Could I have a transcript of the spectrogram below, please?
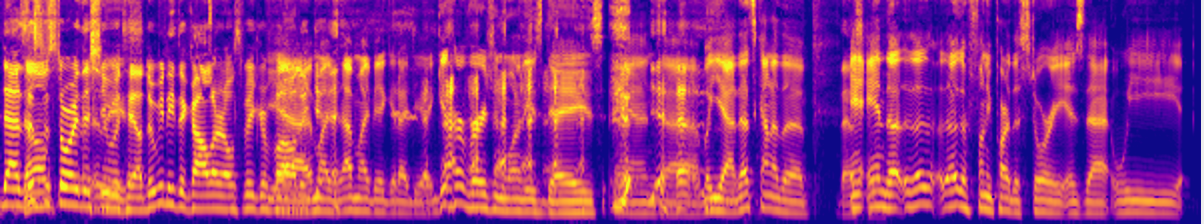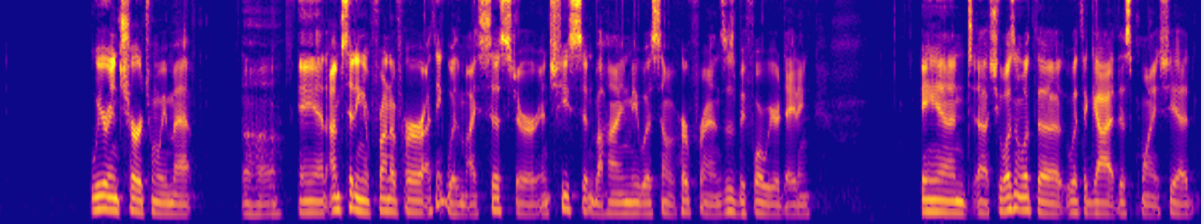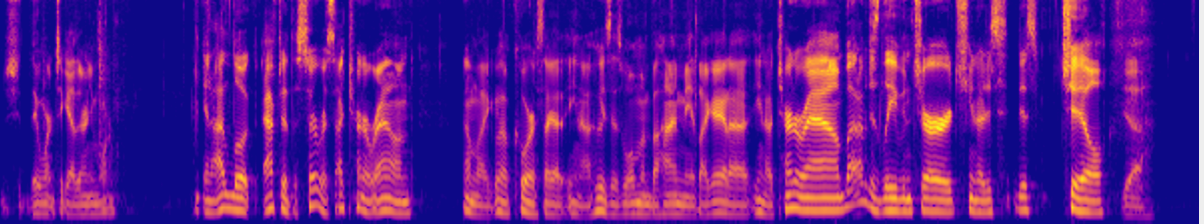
Now, is this the Don't story that she would tell? Do we need to call her on speakerphone? Yeah, it get- might, that might be a good idea. Get her version one of these days. And uh, but yeah, that's kind of the That's and, and the, the the other funny part of the story is that we we were in church when we met. Uh-huh. And I'm sitting in front of her, I think with my sister, and she's sitting behind me with some of her friends. This is before we were dating, and uh, she wasn't with the with the guy at this point. She had she, they weren't together anymore. And I look after the service. I turn around. I'm like, well, of course, I got you know who's this woman behind me? Like I gotta you know turn around, but I'm just leaving church. You know, just just chill. Yeah.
